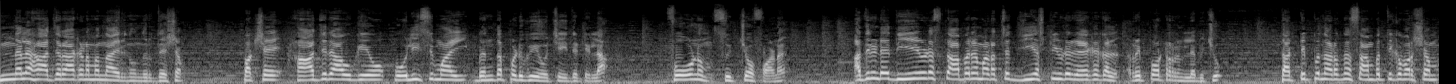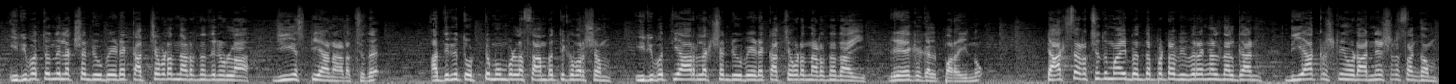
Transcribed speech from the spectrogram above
ഇന്നലെ ഹാജരാകണമെന്നായിരുന്നു നിർദ്ദേശം. പക്ഷേ ഹാജരാവുകയോ പോലീസുമായി ബന്ധപ്പെടുകയോ ചെയ്തിട്ടില്ല. ഫോണും സ്വിച്ച് ഓഫ് ആണ് അതിനിടെ ദിയയുടെ സ്ഥാപനം അടച്ച ജി എസ് ടിയുടെ രേഖകൾ റിപ്പോർട്ടറിന് ലഭിച്ചു. തട്ടിപ്പ് നടന്ന സാമ്പത്തിക വർഷം ഇരുപത്തൊന്ന് ലക്ഷം രൂപയുടെ കച്ചവടം നടന്നതിനുള്ള ജി എസ് ടി ആണ് അടച്ചത്. അതിനു തൊട്ടു മുമ്പുള്ള സാമ്പത്തിക വർഷം ഇരുപത്തിയാറ് ലക്ഷം രൂപയുടെ കച്ചവടം നടന്നതായി രേഖകൾ പറയുന്നു. ടാക്സ് അടച്ചതുമായി ബന്ധപ്പെട്ട വിവരങ്ങൾ നൽകാൻ ദിയാകൃഷ്ണയോട് അന്വേഷണ സംഘം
